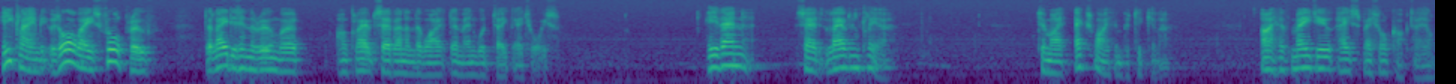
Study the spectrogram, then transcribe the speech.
He claimed it was always foolproof. The ladies in the room were on cloud seven and the, the men would take their choice. He then said loud and clear to my ex-wife in particular, I have made you a special cocktail.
